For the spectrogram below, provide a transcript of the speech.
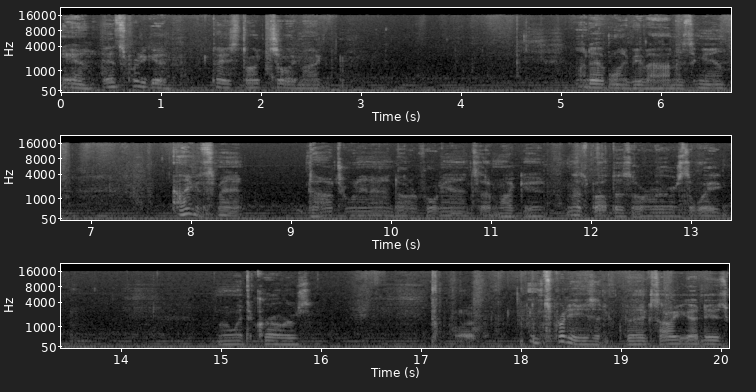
Yeah, it's pretty good. Tastes like chili mac. I'll definitely be buying this again. I think it's spent $1.29, $1.49, something like that. And that's bought this earlier this week. When I went to Kroger's. It's pretty easy to fix. All you gotta do is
